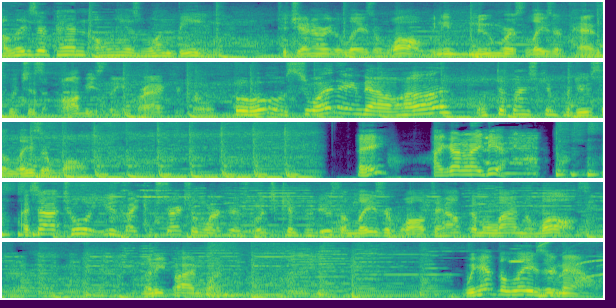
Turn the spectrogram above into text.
a laser pen only has one beam. To generate a laser wall, we need numerous laser pens, which is obviously impractical. Oh, sweating now, huh? What device can produce a laser wall? Hey, I got an idea. I saw a tool used by construction workers which can produce a laser wall to help them align the walls. Let me find one. We have the laser now.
